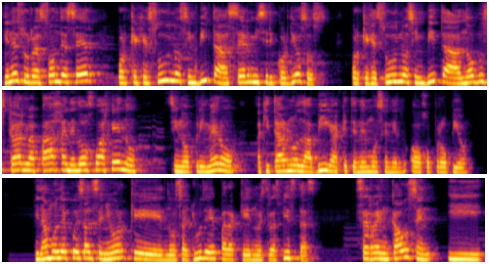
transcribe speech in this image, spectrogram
tiene su razón de ser porque Jesús nos invita a ser misericordiosos, porque Jesús nos invita a no buscar la paja en el ojo ajeno, sino primero a quitarnos la viga que tenemos en el ojo propio. Pidámosle pues al Señor que nos ayude para que nuestras fiestas se reencaucen y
